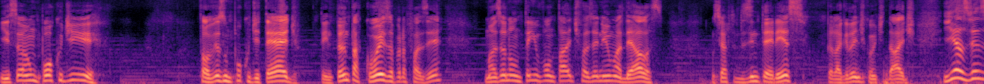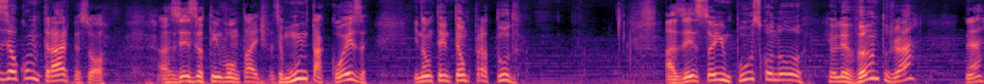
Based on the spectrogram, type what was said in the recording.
Isso é um pouco de talvez um pouco de tédio, tem tanta coisa para fazer, mas eu não tenho vontade de fazer nenhuma delas. Um certo desinteresse pela grande quantidade. E às vezes é o contrário, pessoal. Às vezes eu tenho vontade de fazer muita coisa e não tenho tempo para tudo. Às vezes sou impulso quando eu levanto já, né?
